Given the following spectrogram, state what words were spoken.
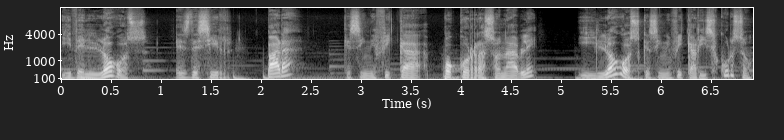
y del logos, es decir, para, que significa poco razonable, y logos, que significa discurso.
